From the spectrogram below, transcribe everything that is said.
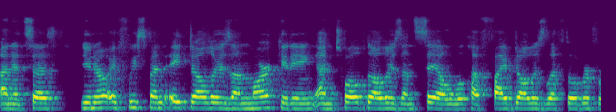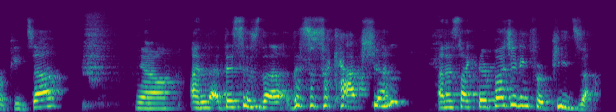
and it says, you know, if we spend $8 on marketing and $12 on sale, we'll have $5 left over for pizza. You know, and this is the this is the caption. And it's like they're budgeting for pizza.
